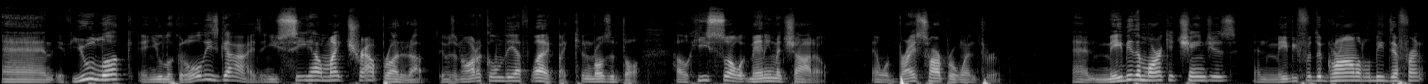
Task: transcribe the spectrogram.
And if you look and you look at all these guys and you see how Mike Trout brought it up, there was an article in The Athletic by Ken Rosenthal, how he saw what Manny Machado and what Bryce Harper went through. And maybe the market changes, and maybe for DeGrom it'll be different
